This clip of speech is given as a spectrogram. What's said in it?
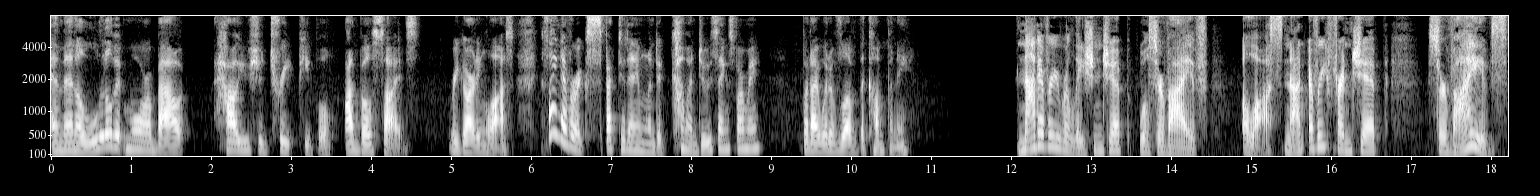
and then a little bit more about how you should treat people on both sides regarding loss. Because I never expected anyone to come and do things for me, but I would have loved the company. Not every relationship will survive a loss. Not every friendship survives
